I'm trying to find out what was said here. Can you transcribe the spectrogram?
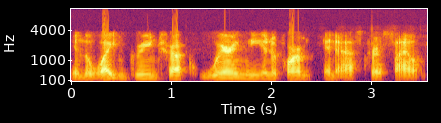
in the white and green truck wearing the uniform and ask for asylum.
